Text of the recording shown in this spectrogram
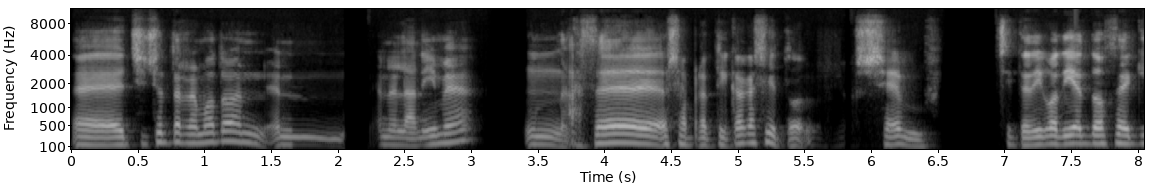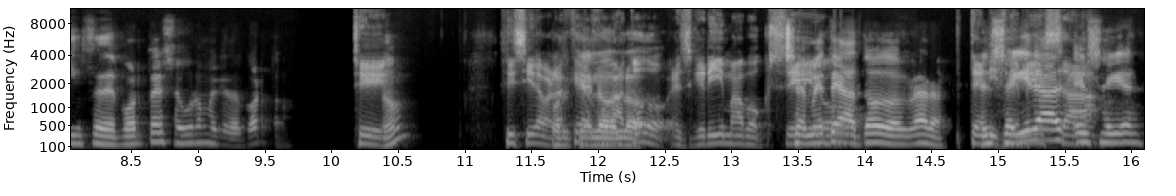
eh, Chicho Terremoto en, en- en el anime hace, o sea, practica casi todo. Qué sé, si te digo 10, 12, 15 deportes, seguro me quedo corto, Sí. ¿no? Sí, sí, la verdad Porque es que lo- juega lo- todo. Esgrima, boxeo. Se mete a todo, claro. Enseguida, enseguida,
